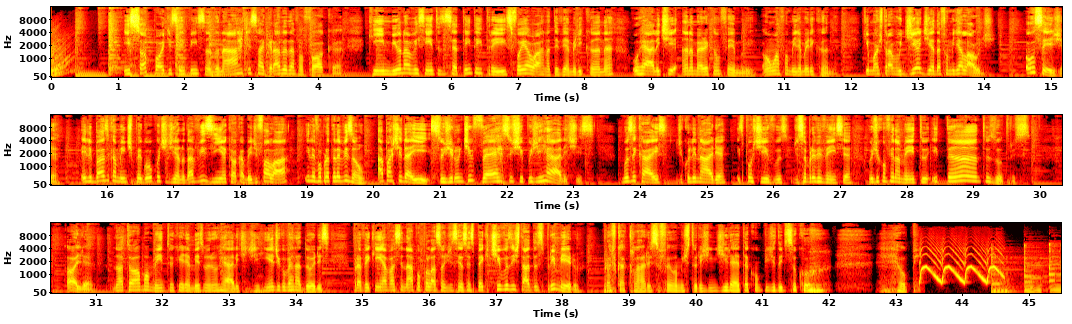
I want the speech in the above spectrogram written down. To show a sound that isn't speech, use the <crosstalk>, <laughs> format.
E só pode ser pensando na arte sagrada da fofoca que em 1973 foi ao ar na TV americana o reality An American Family, ou Uma Família Americana, que mostrava o dia a dia da família Loud. Ou seja, ele basicamente pegou o cotidiano da vizinha que eu acabei de falar e levou pra televisão. A partir daí, surgiram diversos tipos de realities. Musicais, de culinária, esportivos, de sobrevivência, os de confinamento e tantos outros. Olha, no atual momento eu queria mesmo era um reality de rinha de governadores para ver quem ia vacinar a população de seus respectivos estados primeiro. Para ficar claro, isso foi uma mistura de indireta com pedido de socorro. Help.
